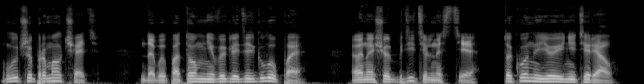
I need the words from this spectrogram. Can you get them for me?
лучше промолчать, дабы потом не выглядеть глупо. А насчет бдительности, так он ее и не терял.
